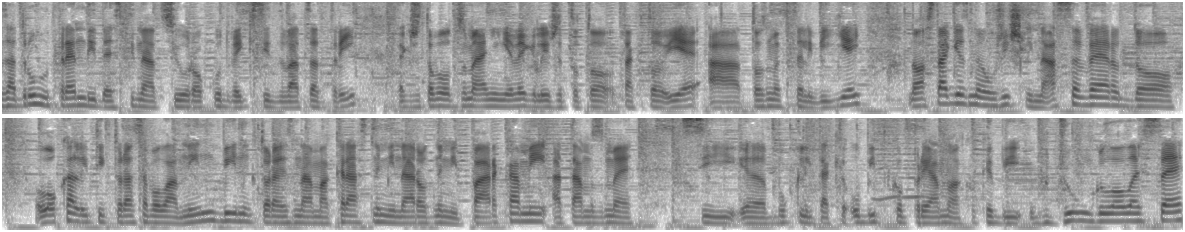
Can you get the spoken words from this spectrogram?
za druhú trendy destináciu roku 2023, takže to bolo, to sme ani nevedeli, že toto takto je a to sme chceli vidieť. No a stade sme už išli na sever do lokality, ktorá sa volá Ninbin, ktorá je známa krásnymi národnými parkami a tam sme si e, bukli také ubytko priamo ako keby v džunglolese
